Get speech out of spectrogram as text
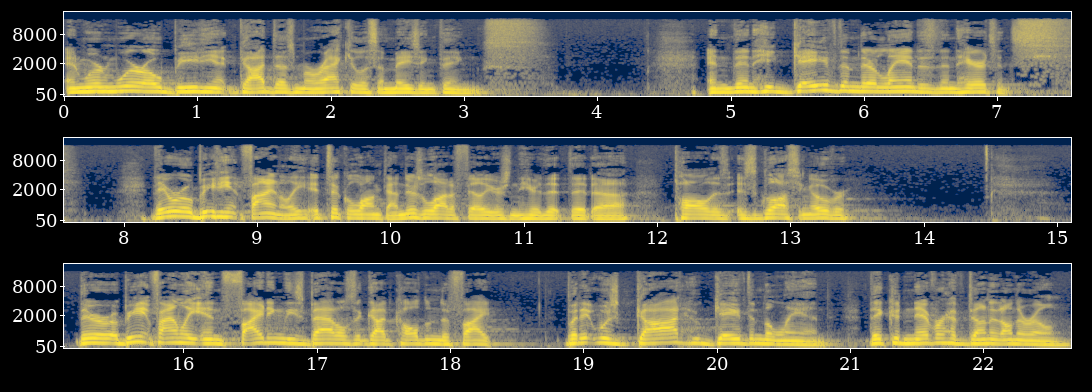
And when we're obedient, God does miraculous, amazing things. And then He gave them their land as an inheritance. They were obedient finally. It took a long time. There's a lot of failures in here that, that uh, Paul is, is glossing over. They're obedient finally in fighting these battles that God called them to fight. But it was God who gave them the land. They could never have done it on their own.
